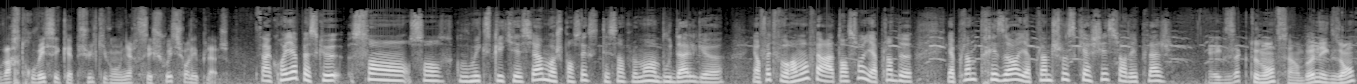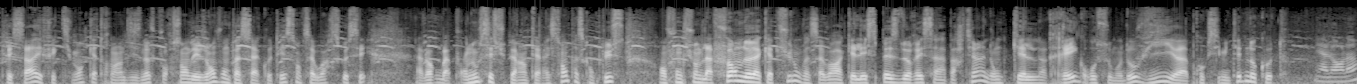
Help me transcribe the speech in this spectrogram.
va retrouver ces capsules qui vont venir s'échouer sur les plages. C'est incroyable parce que sans, sans, que vous m'expliquiez ça, moi je pensais que c'était simplement un bout d'algue. Et en fait, il faut vraiment faire attention. Il y, a plein de, il y a plein de trésors, il y a plein de choses cachées sur les plages. Exactement, c'est un bon exemple et ça, effectivement, 99% des gens vont passer à côté sans savoir ce que c'est. Alors bah, pour nous, c'est super intéressant parce qu'en plus, en fonction de la forme de la capsule, on va savoir à quelle espèce de raie ça appartient et donc quelle raie, grosso modo, vit à proximité de nos côtes. Et alors là,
